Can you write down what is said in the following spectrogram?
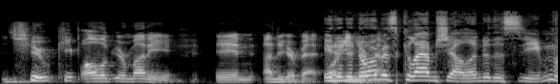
you keep all of your money in under your bed In an your enormous clamshell under the sea.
